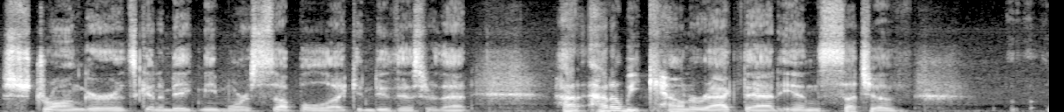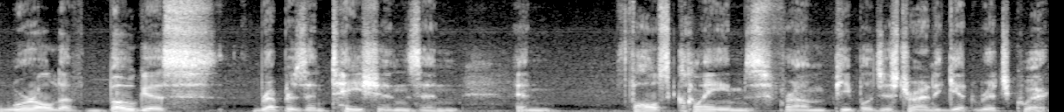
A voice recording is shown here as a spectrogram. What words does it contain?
stronger? It's going to make me more supple. I can do this or that. How, how do we counteract that in such a world of bogus representations and and false claims from people just trying to get rich quick?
